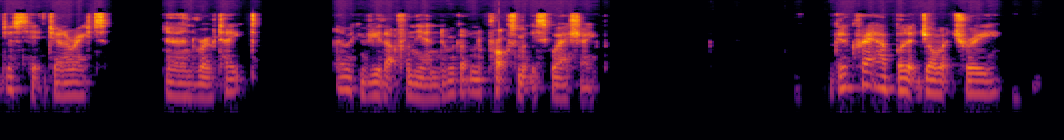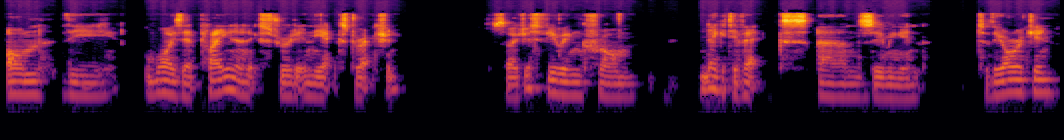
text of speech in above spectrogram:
Just hit generate and rotate. And we can view that from the end. And we've got an approximately square shape. We're going to create our bullet geometry on the YZ plane and extrude it in the X direction. So just viewing from negative X and zooming in to the origin,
